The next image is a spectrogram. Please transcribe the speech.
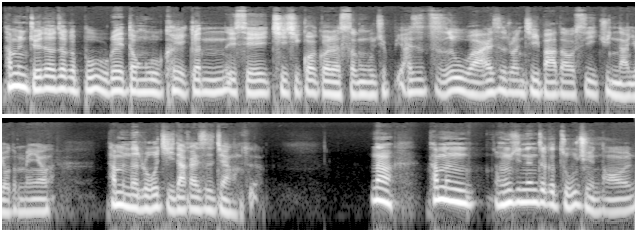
他们觉得这个哺乳类动物可以跟一些奇奇怪怪的生物去比，还是植物啊，还是乱七八糟细菌啊，有的没有。他们的逻辑大概是这样子，那他们同性恋这个族群哦，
